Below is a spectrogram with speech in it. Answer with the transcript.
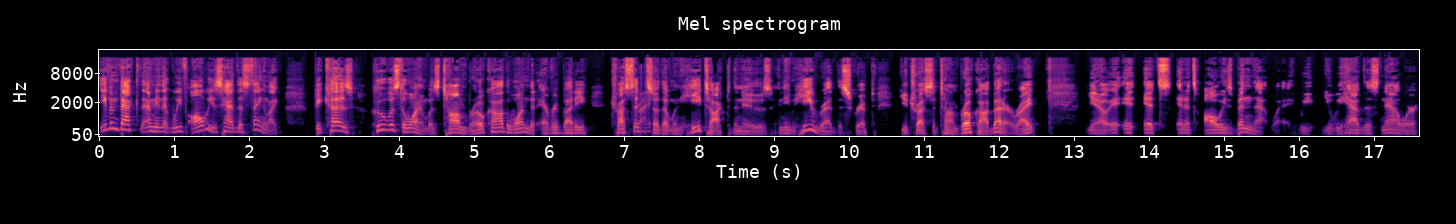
even back i mean that we've always had this thing like because who was the one was tom brokaw the one that everybody trusted Right. so that when he talked to the news and he, he read the script you trusted tom brokaw better right? You know it, it it's and it's always been that way. We you, we have this now where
